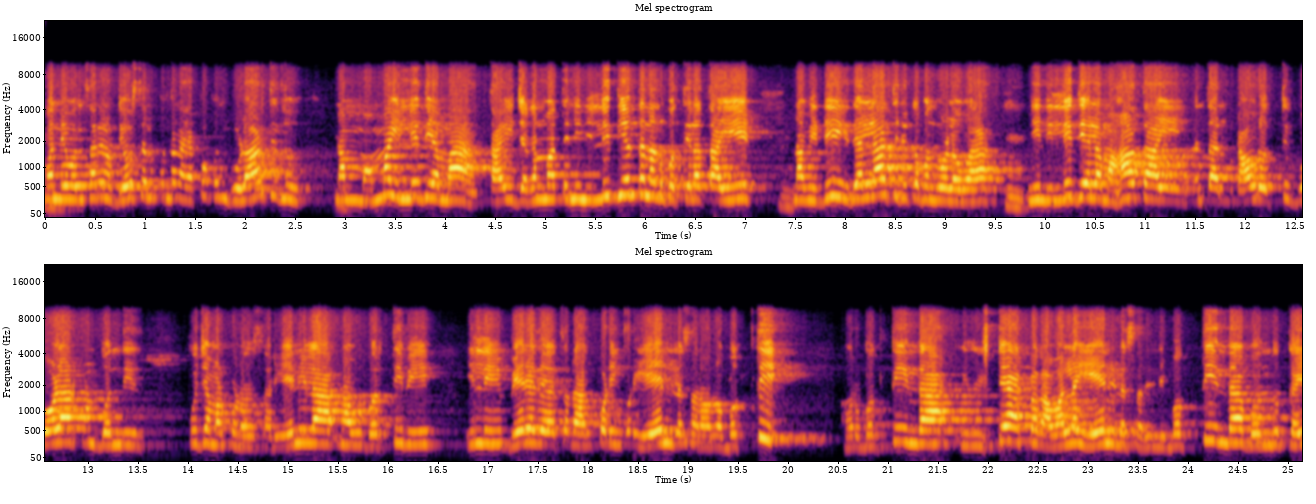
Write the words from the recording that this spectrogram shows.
ಮೊನ್ನೆ ಒಂದ್ಸಾರಿ ನಾವು ದೇವಸ್ಥಾನಕ್ಕೆ ಬಂದಾಗ ಅಪ್ಪ ಬಂದು ಗುಳಾಡ್ತಿದ್ಲು. ನಮ್ಮ ಅಮ್ಮ ಇಲ್ಲಿದ್ಯಮ್ಮ. ತಾಯಿ ಜಗನ್ಮಾತೆ ನೀನ್ ಇಲ್ಲಿದ್ದೀಯ ಅಂತ ನನ್ಗೆ ಗೊತ್ತಿಲ್ಲ ತಾಯಿ. ನಾವ್ ಇಡೀ ಇದೆಲ್ಲಾ ತಿರುಕ ಬಂದ್ವಳವ್ವ. ನೀನ್ ಇಲ್ಲಿದ್ಯಲ್ಲ ಮಹಾತಾಯಿ ಅಂತ ಅನ್ಬಿಟ್ಟು ಅವ್ರ ಹತ್ತಿ ಗೋಳಾಡ್ಕೊಂಡು ಬಂದಿ ಪೂಜೆ ಮಾಡ್ಕೊಂಡು ಹೋದ್ ಸರ್. ಏನಿಲ್ಲ ನಾವು ಬರ್ತೀವಿ. ಇಲ್ಲಿ ಬೇರೆ ದೇವಸ್ಥಾನ ಆಗ್ಕೊಡಿ ಹಿಂಗ್ ಕೊಡಿ. ಏನಿಲ್ಲ ಸರ್ ಅವ್ರ ಭಕ್ತಿ. ಅವ್ರ ಭಕ್ತಿಯಿಂದ ಇದು ಇಷ್ಟೇ ಆಗ್ಬೇಕು. ಅವೆಲ್ಲ ಏನಿಲ್ಲ ಸರ್. ಇಲ್ಲಿ ಭಕ್ತಿಯಿಂದ ಬಂದು ಕೈ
